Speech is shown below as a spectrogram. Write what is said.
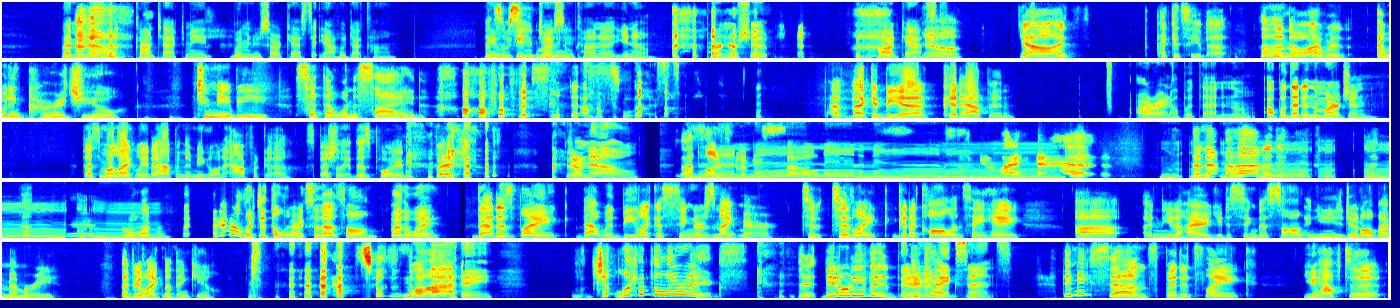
Let me know. Contact me, womenwhosarcast at yahoo.com. Maybe we can do money. some kind of, you know, partnership with the podcast. Yeah. Yeah, I I could see that. I don't know. I would I would encourage you to maybe set that one aside off of this list. Off the list. That, that could be a could happen. All right, I'll put that in the I'll put that in the margin. That's more likely to happen than me going to Africa, especially at this point. But I don't know. that song's gonna be so in my head. Have you ever looked at the lyrics of that song, by the way? That is like that would be like a singer's nightmare to to like get a call and say, "Hey, uh, I need to hire you to sing this song, and you need to do it all by memory." I'd be like, "No, thank you." just not. Why? Ju- Look at the lyrics. They, they don't even. They don't even make sense. they make sense, but it's like you have to.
